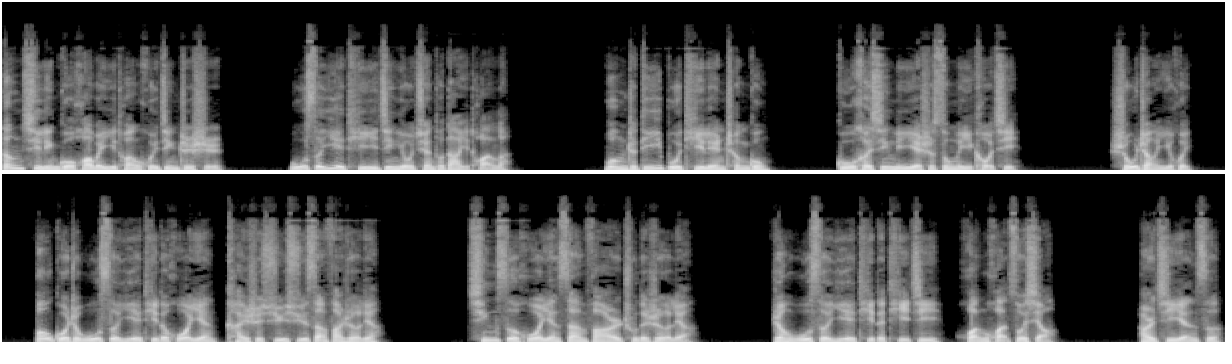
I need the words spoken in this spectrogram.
当气灵果化为一团灰烬之时，无色液体已经有拳头大一团了。望着第一步提炼成功，古河心里也是松了一口气，手掌一挥，包裹着无色液体的火焰开始徐徐散发热量。青色火焰散发而出的热量。让无色液体的体积缓缓缩小，而其颜色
